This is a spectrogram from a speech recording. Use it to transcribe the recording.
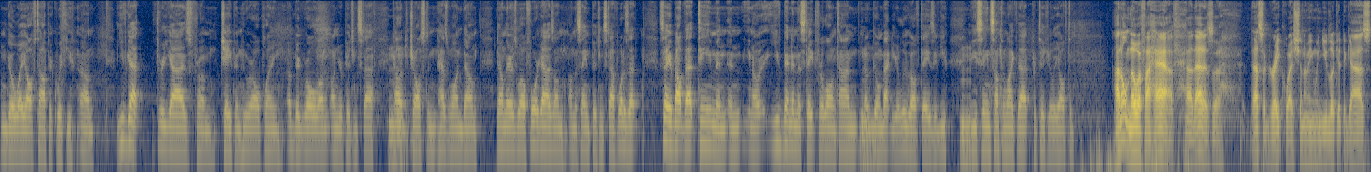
I'm go way off topic with you. Um, you've got three guys from Chapin who are all playing a big role on, on your pitching staff. Mm-hmm. College of Charleston has one down down there as well. Four guys on, on the same pitching staff. What does that say about that team? And, and you know, you've been in the state for a long time. You know, mm-hmm. going back to your Lugoff days, have you mm-hmm. have you seen something like that particularly often? I don't know if I have. Uh, that is a that's a great question. I mean, when you look at the guys,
